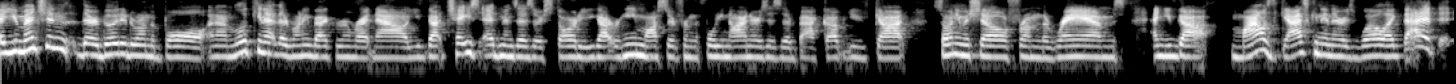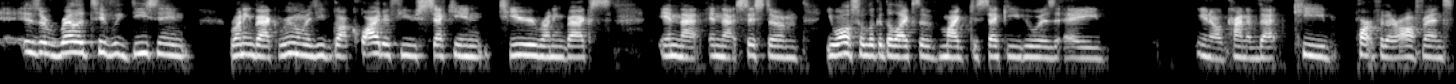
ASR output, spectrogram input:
you mentioned their ability to run the ball, and I'm looking at their running back room right now. You've got Chase Edmonds as their starter. You got Raheem Mostert from the 49ers as their backup. You've got Sony Michel from the Rams, and you've got Myles Gaskin in there as well. Like that is a relatively decent running back room as you've got quite a few second tier running backs in that in that system. You also look at the likes of Mike Gesicki, who is a you know kind of that key part for their offense.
